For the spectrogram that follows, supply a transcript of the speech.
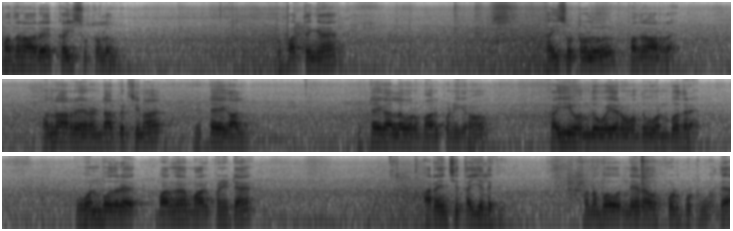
பதினாறு கை சுற்றளவு. இப்போ பார்த்துங்க கை சுற்றளவு பதினாறரை. பதினாறரை ரெண்டாக பிரிச்சுன்னா எட்டே கால். எட்டே காலில் ஒரு மார்க் பண்ணிக்கிறோம். கை வந்து உயரம் வந்து ஒன்பதரை. ஒன்பதரை பாருங்க மார்க் பண்ணிட்டேன். அரை இன்ச்சு தையலுக்கு. இப்போ நம்ம ஒரு நேராக ஒரு கோடு போட்டுருவோம் இதை.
